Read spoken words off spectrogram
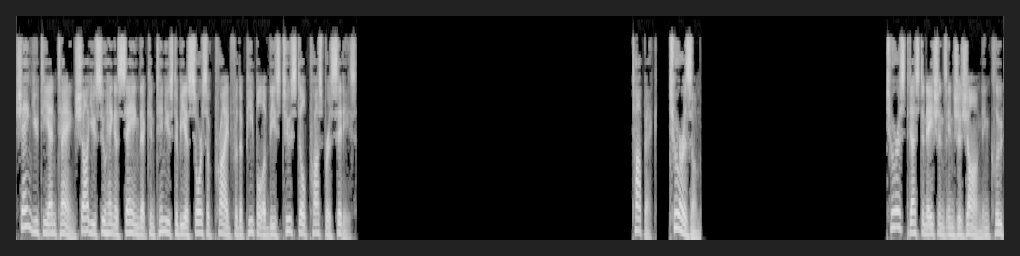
Shang Yu Tian Tang Sha Yu Suhang a saying that continues to be a source of pride for the people of these two still prosperous cities. Tourism Tourist destinations in Zhejiang include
